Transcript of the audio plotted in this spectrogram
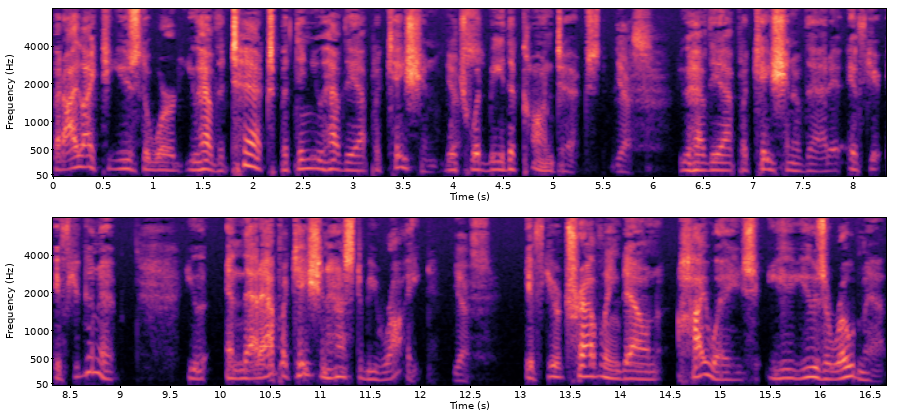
But I like to use the word. You have the text, but then you have the application, which Yes. would be the context Yes. you have the application of that if you if you're gonna you and that application has to be right Yes. if you're traveling down highways you use a road map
